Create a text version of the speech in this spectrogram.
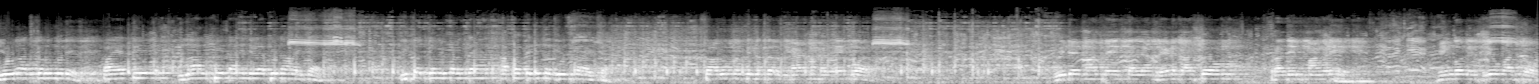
युवराज करून दिले पायातील लाल फीत आणि निळ्या फीत आणायच्या इथं कमी पडत्या आपण त्याची तजवीज करायच्या चालू कुस्तीनंतर मॅच नंबर एक वर. Vijay Mangane Kalyan red costume Pradeep Mangane Hingoli blue costume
